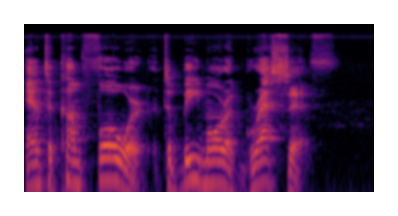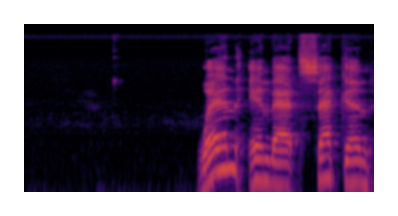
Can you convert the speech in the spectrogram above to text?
and to come forward, to be more aggressive. When in that second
